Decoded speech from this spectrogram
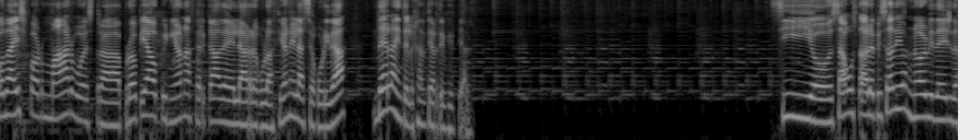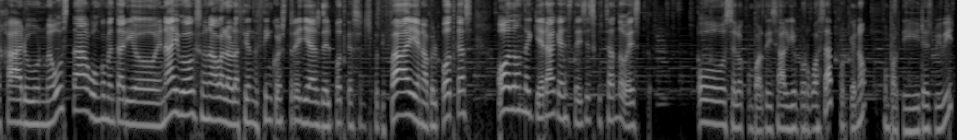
podáis formar vuestra propia opinión acerca de la regulación y la seguridad de la inteligencia artificial. Si os ha gustado el episodio, no olvidéis dejar un me gusta, algún comentario en iBox, una valoración de 5 estrellas del podcast en Spotify, en Apple Podcast o donde quiera que estéis escuchando esto. O se lo compartís a alguien por WhatsApp, ¿por qué no? Compartir es vivir.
